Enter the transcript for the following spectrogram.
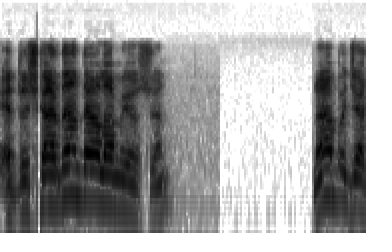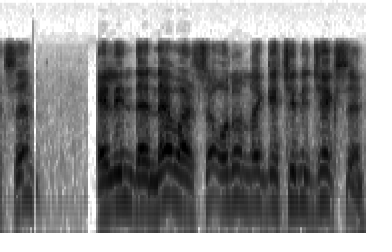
E dışarıdan da alamıyorsun. Ne yapacaksın? elinde ne varsa onunla geçineceksin.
